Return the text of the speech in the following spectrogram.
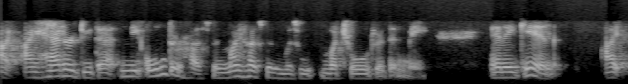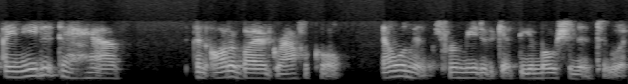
I, I had her do that. And the older husband, my husband was much older than me, and again, I, I needed to have an autobiographical elements for me to get the emotion into it.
